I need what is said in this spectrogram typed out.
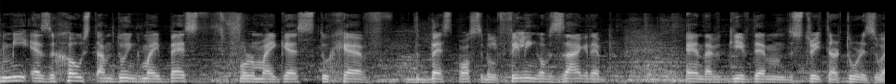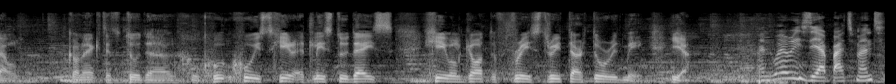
me as a host, I'm doing my best for my guests to have the best possible feeling of Zagreb, and I give them the street art tour as well connected to the who, who is here at least two days he will got a free street art tour with me yeah. And where is the apartment?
